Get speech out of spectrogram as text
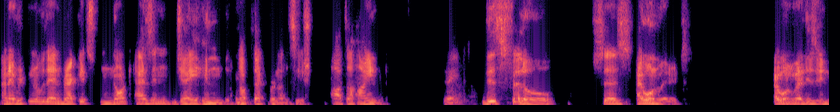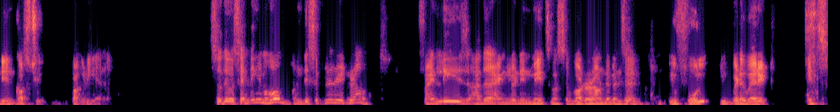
And I've written over there in brackets, not as in Jai Hind, not that pronunciation. Arthur Hind. Right. This fellow says, I won't wear it. I won't wear this Indian costume, pagadi. So they were sending him home on disciplinary grounds. Finally, his other Anglo-Indian mates must have got around him and said, "You fool! You better wear it. It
